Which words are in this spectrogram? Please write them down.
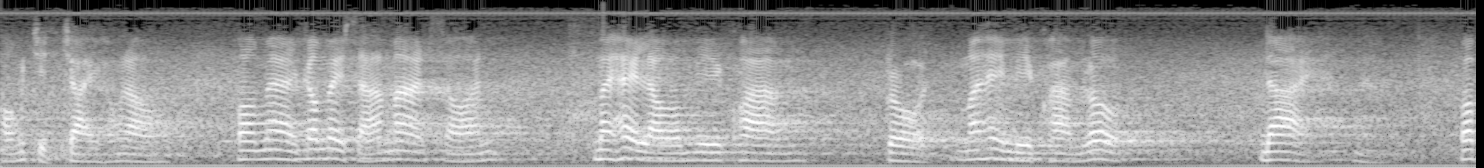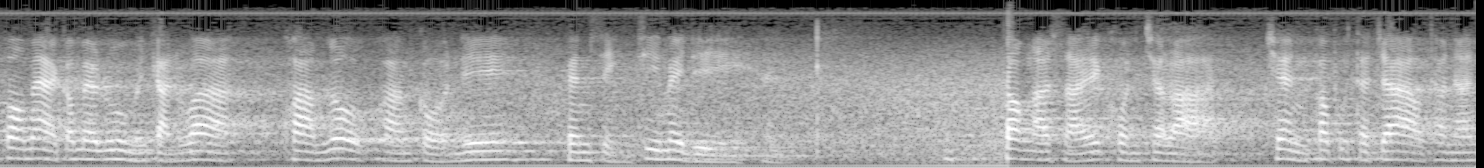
ของจิตใจของเรา พ่อแม่ก็ไม่สามารถสอน ไม่ให้เรามีความโกรธ ไม่ให้มีความโลภได้ เพราะพ่อแม่ก็ไม่รู้เหมือนกันว่า ความโลภความโกรธนี้เป็นสิ่งที่ไม่ดี ต้องอาศัยคนฉลาด เช่น พระพุทธเจ้าเท่านั้น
